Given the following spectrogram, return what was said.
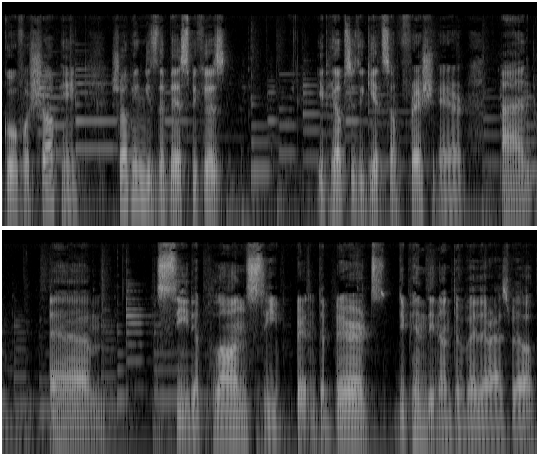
go for shopping. Shopping is the best because it helps you to get some fresh air and um, see the plants, see the birds, depending on the weather as well.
